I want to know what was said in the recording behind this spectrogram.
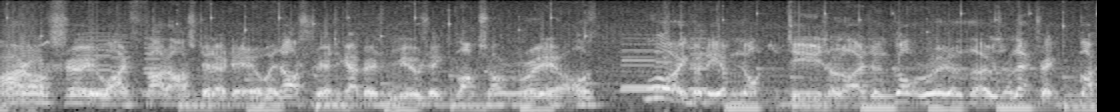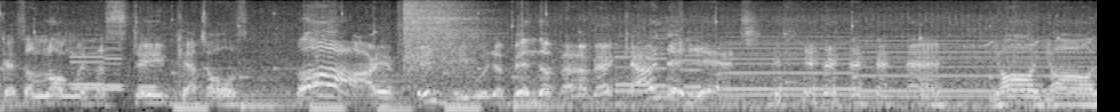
I don't see why Fados did a deal with Austria to get this music box on reels. Why could he have not dieselized and got rid of those electric buckets along with the steam kettles? Ah, I think he would have been the perfect candidate. ja,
